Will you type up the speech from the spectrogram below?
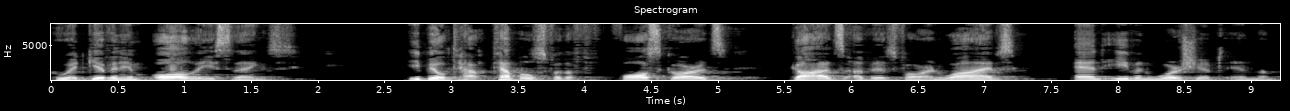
who had given him all these things. He built t- temples for the false gods, gods of his foreign wives, and even worshiped in them.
